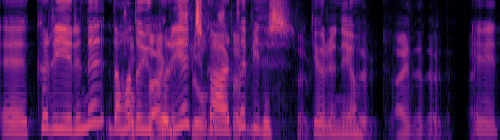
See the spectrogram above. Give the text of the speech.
e, kariyerini daha Çok da daha yukarıya olur, çıkartabilir tabii, tabii, görünüyor. Tabii, aynen öyle. Aynen. Evet.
